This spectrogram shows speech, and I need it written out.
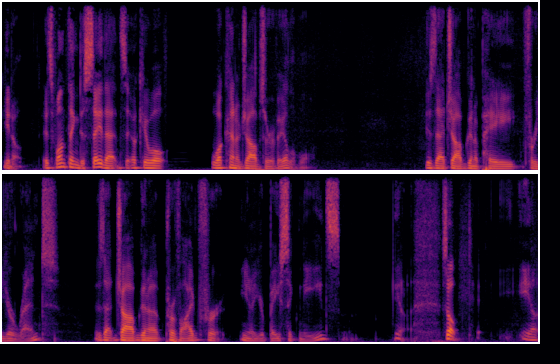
You know, it's one thing to say that and say, okay, well, what kind of jobs are available? Is that job going to pay for your rent? Is that job going to provide for you know your basic needs? You know, so you know,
